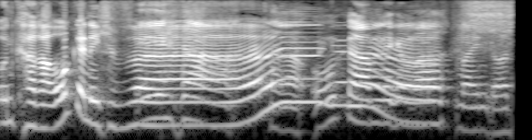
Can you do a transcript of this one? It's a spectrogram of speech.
und Karaoke, nicht wahr? Ja, Karaoke haben wir Genau. gemacht. Mein Gott.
